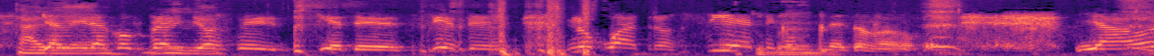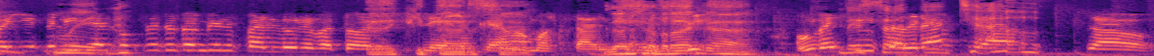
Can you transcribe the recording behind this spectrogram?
Está ya bien, voy a ir a comprar yo bien. siete, siete, no cuatro, siete Estupendo. completos. vamos. Ya, oye, feliz día Bueno. completo también para el lunes para todos los chilenos que amamos tanto. Gracias, Raca. Un besito, Besote, gracias. chao. chao.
